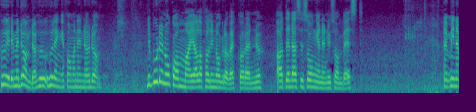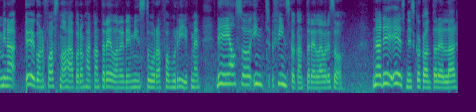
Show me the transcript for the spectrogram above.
Hur är det med dem då? Hur, hur länge får man ännu av dem? Det borde nog komma i alla fall i några veckor ännu. Att den där säsongen är nu som bäst. Mina, mina ögon fastnar här på de här kantarellerna, det är min stora favorit. Men det är alltså inte finska kantareller, var det så? Nej, det är estniska kantareller.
